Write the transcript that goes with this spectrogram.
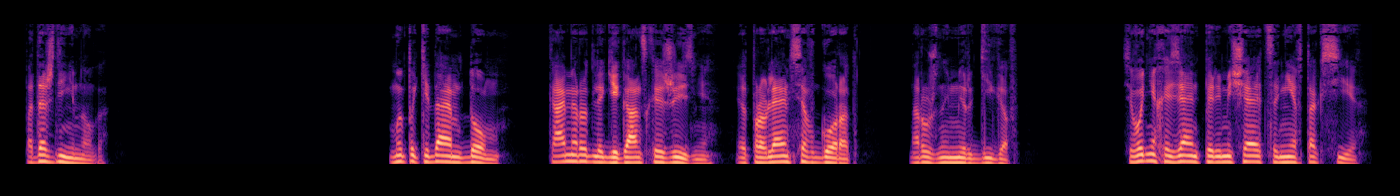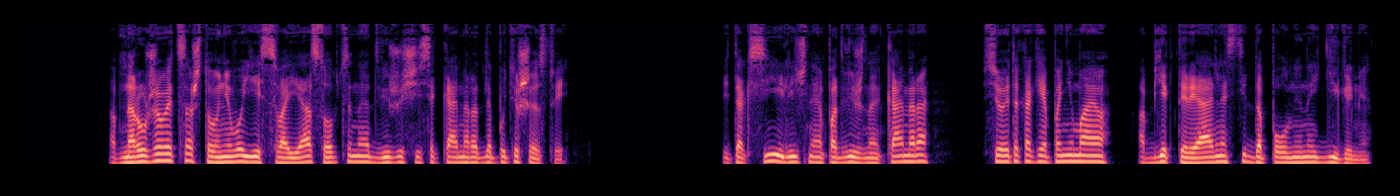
подожди немного». Мы покидаем дом, камеру для гигантской жизни, и отправляемся в город, наружный мир гигов. Сегодня хозяин перемещается не в такси. Обнаруживается, что у него есть своя собственная движущаяся камера для путешествий. И такси, и личная подвижная камера — все это, как я понимаю, объекты реальности, дополненные гигами.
